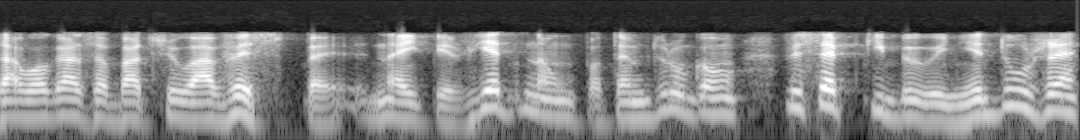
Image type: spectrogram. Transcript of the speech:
załoga zobaczyła wyspę. Najpierw jedną, potem drugą. Wysepki były nieduże.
